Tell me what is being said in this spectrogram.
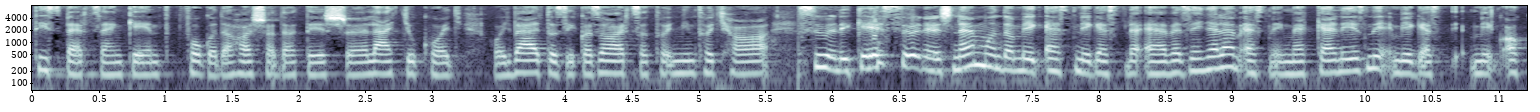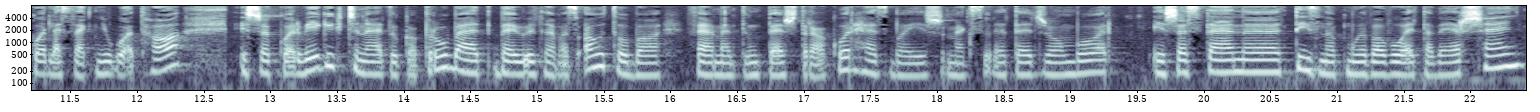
10 percenként óránként fogod a hasadat, és látjuk, hogy, hogy változik az arcot, hogy minthogyha szülni készülni, és nem mondom, még ezt még ezt elvezényelem, ezt még meg kell nézni, még, ezt, még akkor leszek nyugodt, ha. És akkor végigcsináltuk a próbát, beültem az autóba, felmentünk Pestre a kórházba, és megszületett Zsombor és aztán tíz nap múlva volt a verseny,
